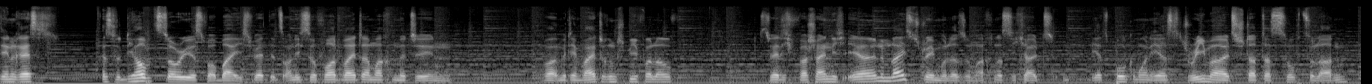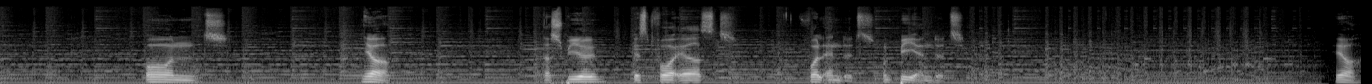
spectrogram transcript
Den Rest, also die Hauptstory ist vorbei. Ich werde jetzt auch nicht sofort weitermachen mit den mit dem weiteren Spielverlauf. Das werde ich wahrscheinlich eher in einem Livestream oder so machen, dass ich halt jetzt Pokémon eher streame, als statt das hochzuladen. Und ja, das Spiel ist vorerst vollendet und beendet. Ja,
